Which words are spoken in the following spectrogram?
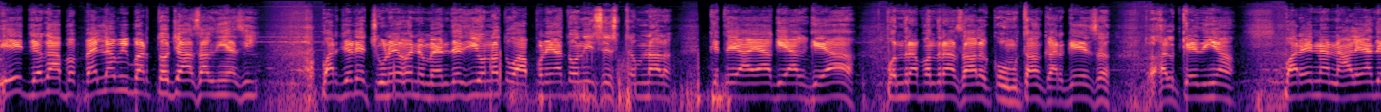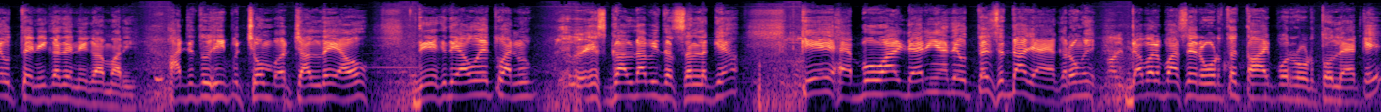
ਇਹ ਜਗ੍ਹਾ ਪਹਿਲਾਂ ਵੀ ਵਰਤੋਂ ਚ ਆ ਸਕਦੀਆਂ ਸੀ, ਪਰ ਜਿਹੜੇ ਚੁਣੇ ਹੋਏ ਨੁਮਾਇੰਦੇ ਸੀ, ਉਹਨਾਂ ਤੋਂ ਆਪਣਿਆਂ ਤੋਂ ਨਹੀਂ, ਸਿਸਟਮ ਨਾਲ ਕਿਤੇ ਆਇਆ ਗਿਆ ਗਿਆ। 15 15 ਸਾਲ ਹਕੂਮਤਾਂ ਕਰ ਗਏ ਇਸ ਹਲਕੇ ਦੀਆਂ। ਪਰ ਇਹਨਾਂ ਨਾਲਿਆਂ ਦੇ ਉੱਤੇ ਨਹੀਂ ਕਦੇ ਨਿਗਾਹ ਮਾਰੀ। ਅੱਜ ਤੁਸੀਂ ਪਿੱਛੋਂ ਚੱਲਦੇ ਆਓ ਦੇਖਦੇ ਆਓ ਇਹ ਤੁਹਾਨੂੰ ਇਸ ਗੱਲ ਦਾ ਵੀ ਦੱਸਣ ਲੱਗਿਆ ਕਿ ਹੈਬੋਵਾਲ ਡੈਰੀਆਂ ਦੇ ਉੱਤੇ ਸਿੱਧਾ ਜਾਇਆ ਕਰੋਗੇ। ਡਬਲ ਪਾਸੇ ਰੋਡ ਤੇ ਤਾਜਪੁਰ ਰੋਡ ਤੋਂ ਲੈ ਕੇ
